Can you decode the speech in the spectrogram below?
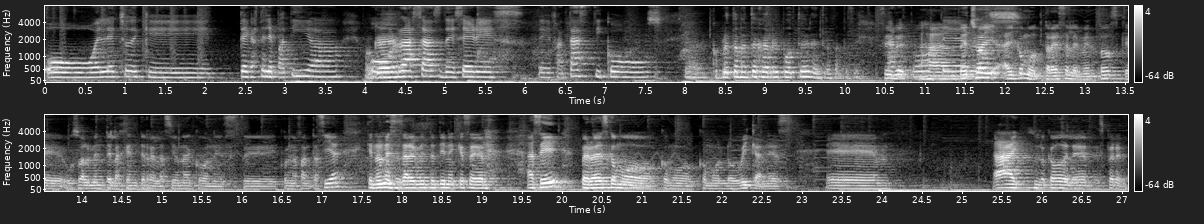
o el hecho de que tengas telepatía o razas de seres eh, fantásticos. Completamente Harry Potter entre fantasía. Sí, Harry de, ajá, Potter, de hecho hay, hay como tres elementos que usualmente la gente relaciona con este con la fantasía, que no necesariamente tiene que ser así, pero es como, como, como lo ubican, es eh, ay, lo acabo de leer, esperen.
